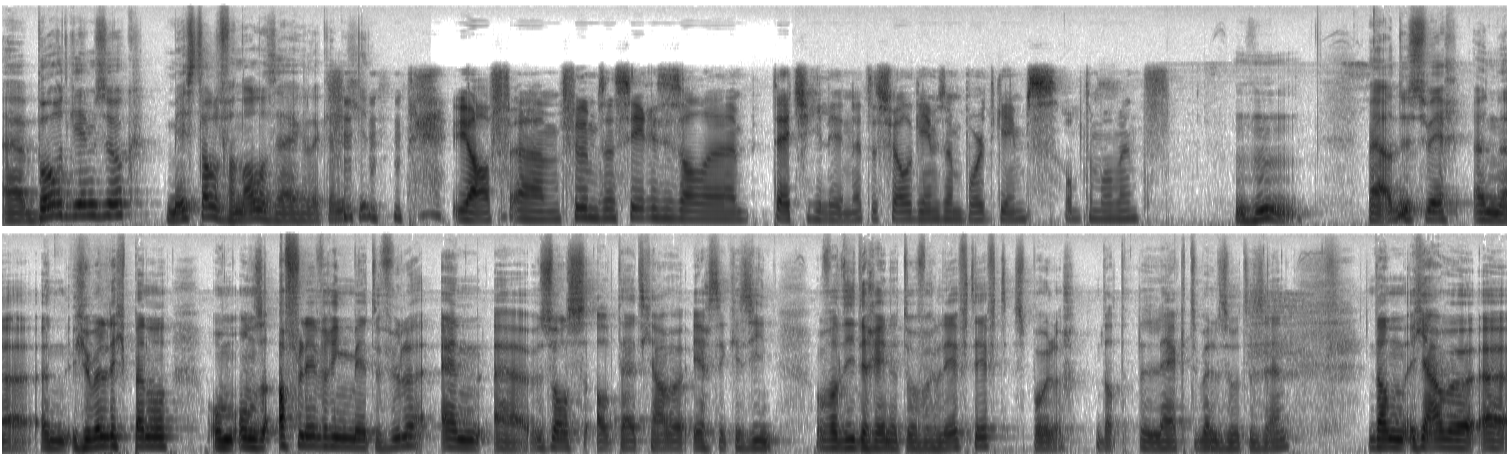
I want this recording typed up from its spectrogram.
uh, boardgames ook. Meestal van alles eigenlijk, hè Michiel? ja, um, films en series is al een tijdje geleden. Het is wel games en boardgames op het moment. Mm maar ja, dus weer een, uh, een geweldig panel om onze aflevering mee te vullen. En uh, zoals altijd gaan we eerst even zien of iedereen het overleefd heeft. Spoiler, dat lijkt wel zo te zijn. Dan gaan we uh,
